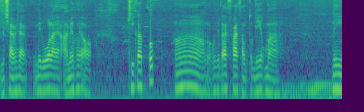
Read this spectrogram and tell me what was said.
ไม่ใช่ไม่ใช่ ไม่รู้อะไร อ่านไม่ค่อยออก คลิกก็ปุ๊บ อ่า เราก็จะได้ไฟล์สองตัวนี้ออกมา นี่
